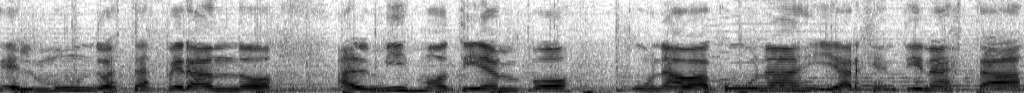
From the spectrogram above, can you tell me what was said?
el mundo está esperando al mismo tiempo una vacuna y Argentina está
